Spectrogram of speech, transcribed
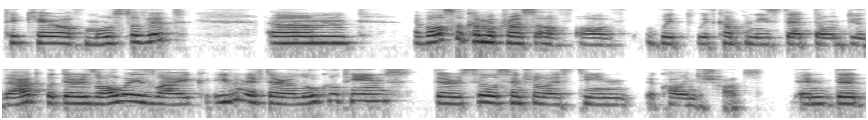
take care of most of it. Um, I've also come across of, of with with companies that don't do that. But there is always like even if there are local teams there is still a centralized team calling the shots. And the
